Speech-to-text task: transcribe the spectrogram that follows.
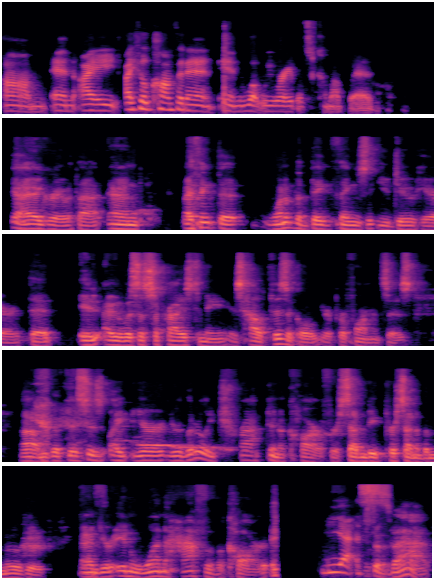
Um, and I, I feel confident in what we were able to come up with. Yeah, I agree with that. And I think that one of the big things that you do here that it, it was a surprise to me is how physical your performance is. Um, that this is like you're you're literally trapped in a car for 70% of the movie and you're in one half of a car yes. Of that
